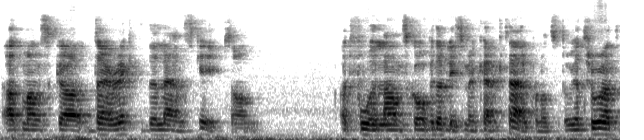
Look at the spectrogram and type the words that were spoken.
att man ska direct the landscape, sa han att få landskapet att bli som en karaktär på något sätt. Och jag tror att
